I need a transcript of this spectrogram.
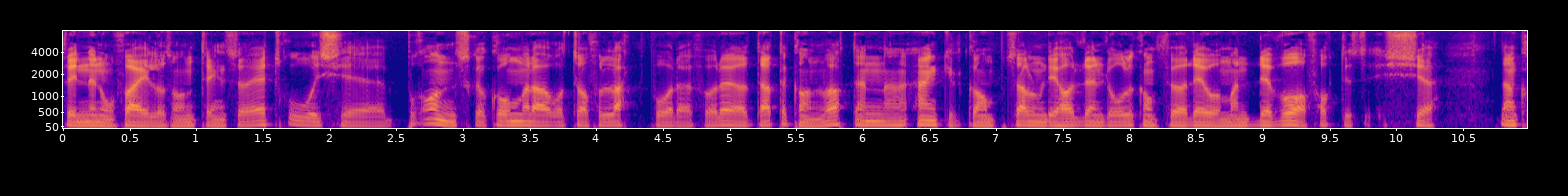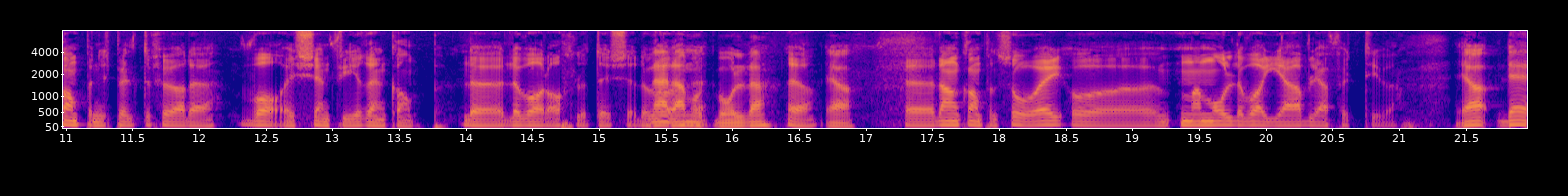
finne noen feil og sånne ting, så jeg tror ikke Brann skal komme der og ta for lett på det. For det, dette kan ha vært en enkeltkamp, selv om de hadde en dårlig kamp før det òg, men det var faktisk ikke Den kampen de spilte før det, var ikke en 4-1-kamp. Det, det var det absolutt ikke. Det Nei, det er mot Molde. ja. Ja. Eh, Den kampen så jeg, og, men Molde var jævlig effektive. Ja, det,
